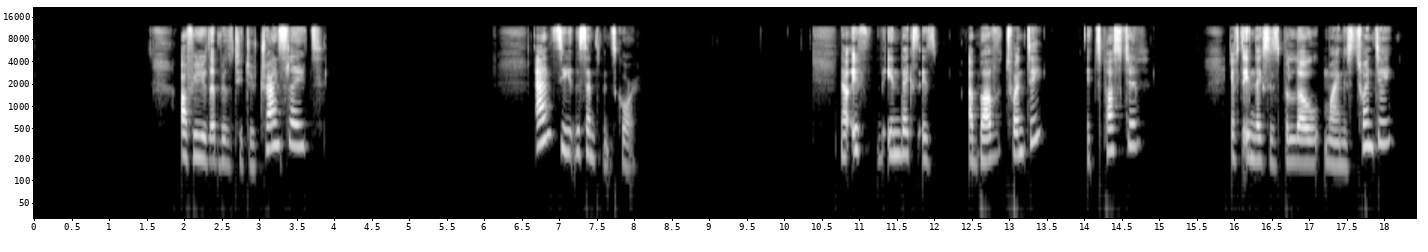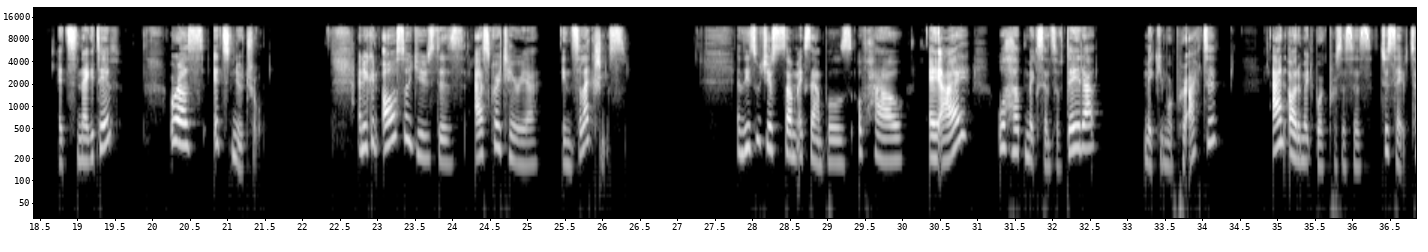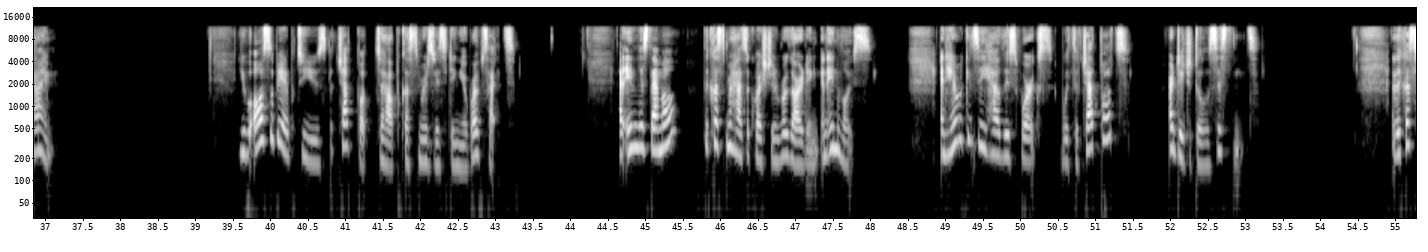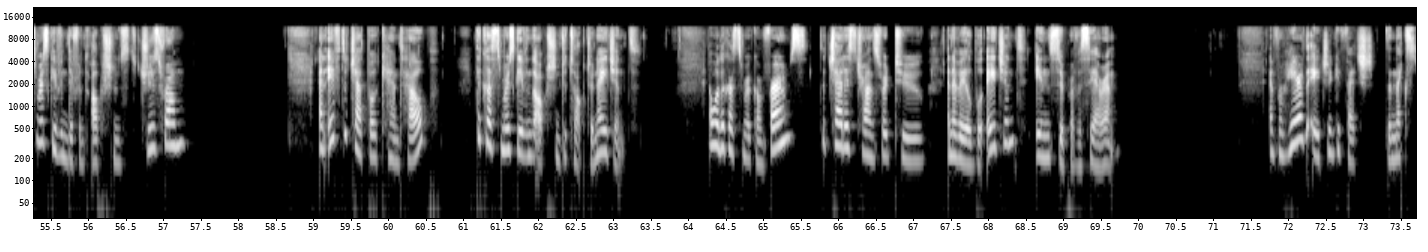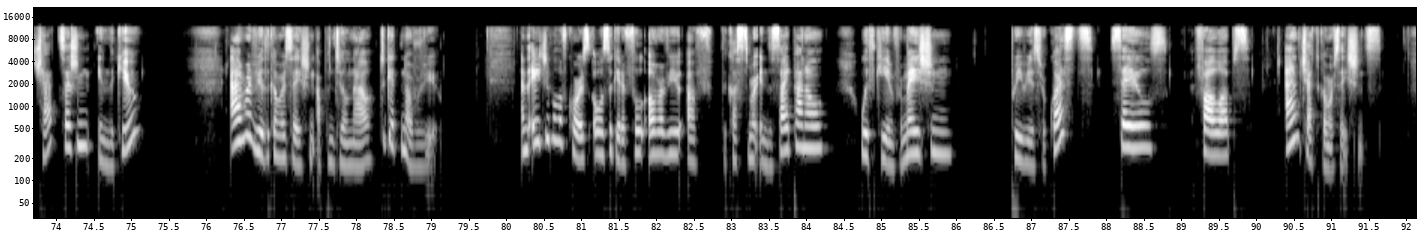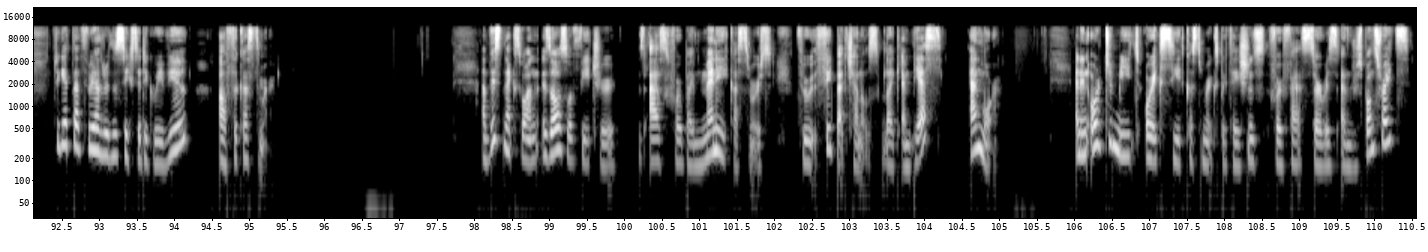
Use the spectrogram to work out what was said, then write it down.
offer you the ability to translate, and see the sentiment score. Now, if the index is above 20, it's positive. If the index is below minus 20, it's negative, or else it's neutral. And you can also use this as criteria in selections. And these were just some examples of how AI will help make sense of data, make you more proactive, and automate work processes to save time. You will also be able to use a chatbot to help customers visiting your website. And in this demo, the customer has a question regarding an invoice. And here we can see how this works with the chatbot, our digital assistant. And the customer is given different options to choose from. And if the chatbot can't help, the customer is given the option to talk to an agent and when the customer confirms, the chat is transferred to an available agent in SuperOffice CRM. And from here, the agent can fetch the next chat session in the queue and review the conversation up until now to get an overview. And the agent will, of course, also get a full overview of the customer in the side panel with key information, previous requests, sales, follow ups, and chat conversations to get that 360 degree view of the customer. And this next one is also a feature that's asked for by many customers through feedback channels like NPS and more. And in order to meet or exceed customer expectations for fast service and response rates,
